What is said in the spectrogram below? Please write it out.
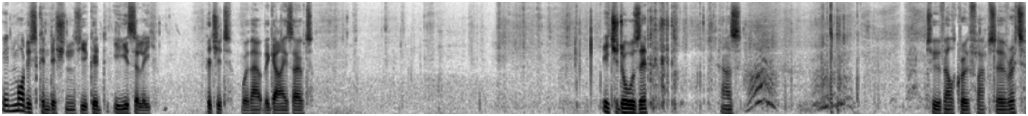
In modest conditions, you could easily pitch it without the guys out. Each door zip has two velcro flaps over it.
